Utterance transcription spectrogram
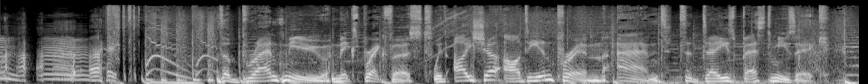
Mm, mm. All right. The brand new MIX Breakfast with Aishah, RD, and Prim, and today's best music.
